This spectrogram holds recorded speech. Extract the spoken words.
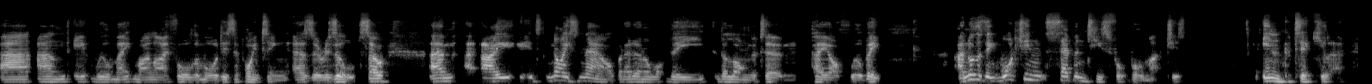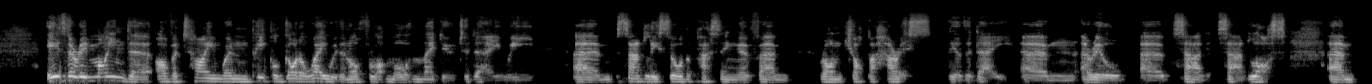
Uh, and it will make my life all the more disappointing as a result. So, um, I, it's nice now, but I don't know what the, the longer term payoff will be. Another thing, watching 70s football matches in particular, is a reminder of a time when people got away with an awful lot more than they do today. We um, sadly saw the passing of um, Ron Chopper Harris the other day, um, a real uh, sad, sad loss. Um,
